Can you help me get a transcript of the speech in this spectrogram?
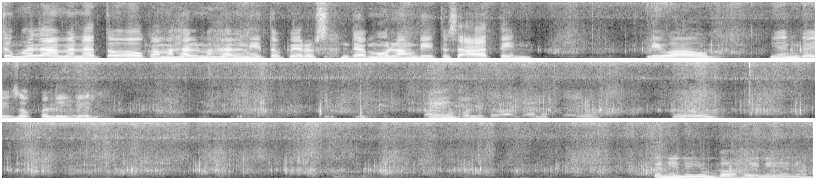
Itong halaman na to, oh, kamahal-mahal nito, pero damo lang dito sa atin. Di wow. Yan guys, oh, paligid. Kaya Yan. po nito, mag-anak kayo. Oo. Kanino yung bahay na yan, oh?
